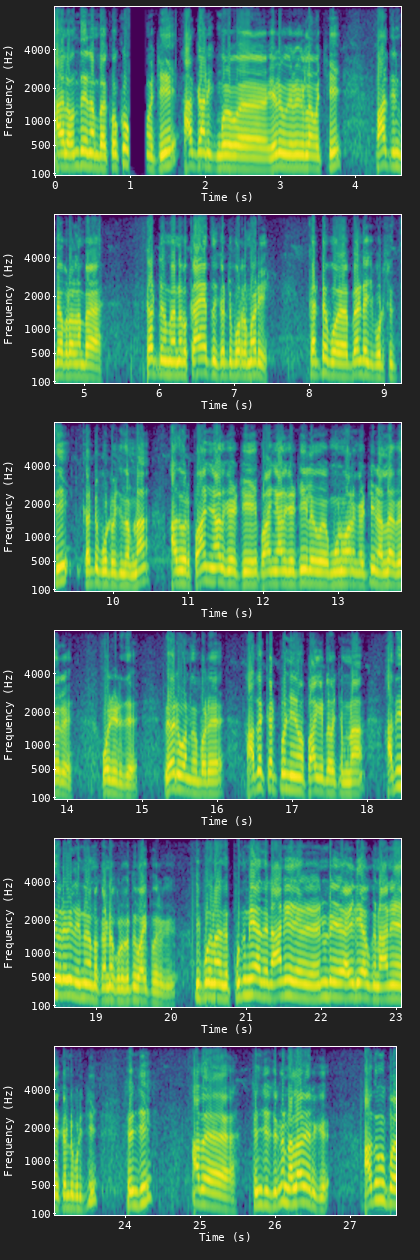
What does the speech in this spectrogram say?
அதில் வந்து நம்ம கொக்கோ வச்சு ஆர்கானிக் எருவு எருவுலாம் வச்சு பாலித்தீன் பேப்பரில் நம்ம கட்டு நம்ம காயத்துக்கு கட்டு போடுற மாதிரி கட்டை போ பேண்டேஜ் போட்டு சுற்றி கட்டு போட்டு வச்சுருந்தோம்னா அது ஒரு பாஞ்சு நாள் கழிச்சு பாஞ்சு நாள் கழிச்சு இல்லை மூணு வாரம் கழிச்சு நல்லா வேறு ஓடிடுது. வேறு வந்தபோது அதை கட் பண்ணி நம்ம பாக்கெட்டில் வச்சோம்னா அதி விரைவில் இன்னும் நம்ம கண்ணை கொடுக்கறதுக்கு வாய்ப்பு இருக்குது இப்போ நான் அதை புதுமையாக அதை நானே என்னுடைய ஐடியாவுக்கு நானே கண்டுபிடிச்சி செஞ்சு அதை செஞ்சு வச்சுருக்கேன். நல்லாவே இருக்குது அதுவும் இப்போ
